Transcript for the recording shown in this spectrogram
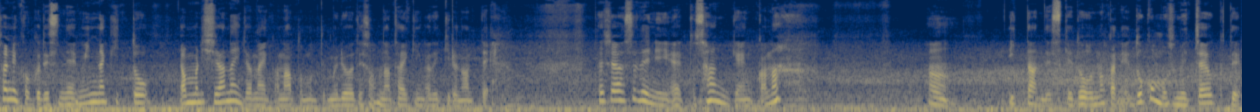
とにかくですねみんなきっとあんまり知らないんじゃないかなと思って無料でそんな体験ができるなんて。私はすでに、えっと、3件かな？うん。行ったんですけどなんかねどこもめっちゃ良くて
